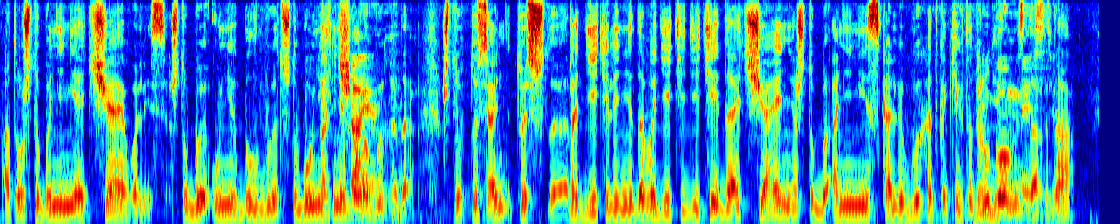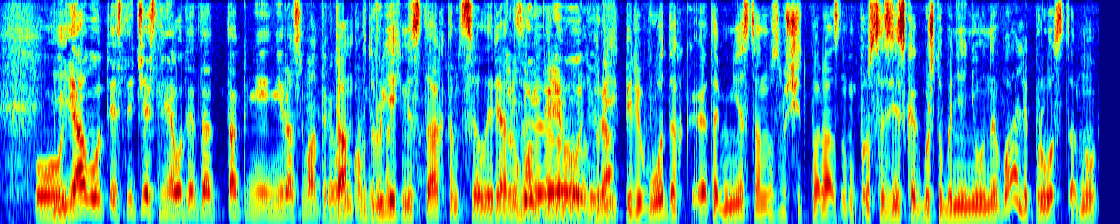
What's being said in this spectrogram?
а то, чтобы они не отчаивались, чтобы у них был выход, чтобы у них Отчаяние. не было выхода. Что, то, есть, они, то есть родители, не доводите детей до отчаяния, чтобы они не искали выход в каких-то других местах. Месте. Да. О, и, я вот, если честно, я вот это так не, не рассматривал. Там в других местах, там целый ряд, в, другом э, переводе, в других да? переводах это место, оно звучит по-разному. Просто здесь как бы, чтобы они не унывали просто, ну,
